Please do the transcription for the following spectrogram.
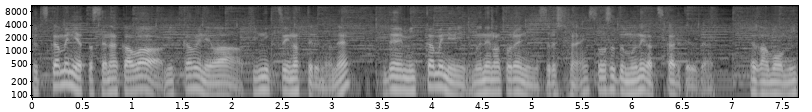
2日目にやった背中は3日目には筋肉痛になってるんだよね。で3日目に胸のトレーニングするじゃない？そうすると胸が疲れてるじゃん。だからもう3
